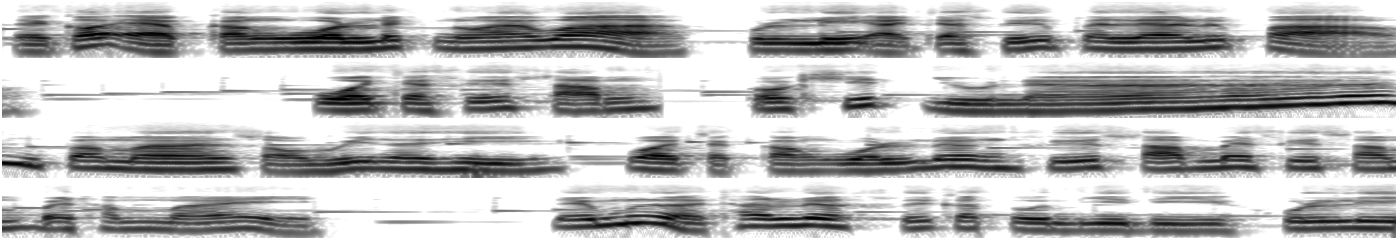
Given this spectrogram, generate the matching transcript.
แต่ก็แอบกังวลเล็กน้อยว่าคุณลีอาจจะซื้อไปแล้วหรือเปล่ากลัวจะซื้อซ้ำก็คิดอยู่นานประมาณ 2 วินาที ว่าจะกังวลเรื่องซื้อซ้ำไม่ซื้อซ้ำไปทำไม ในเมื่อถ้าเลือกซื้อการ์ตูนดีๆ คุณลี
